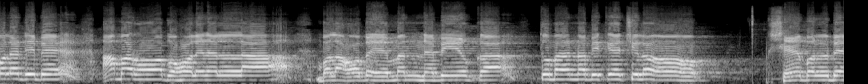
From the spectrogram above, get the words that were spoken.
বলে দেবে, আমার রব হলেন আল্লাহ। বলা হবে, মান নবিয়ুকা তোমার নবীকে ছিল? সে বলবে,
